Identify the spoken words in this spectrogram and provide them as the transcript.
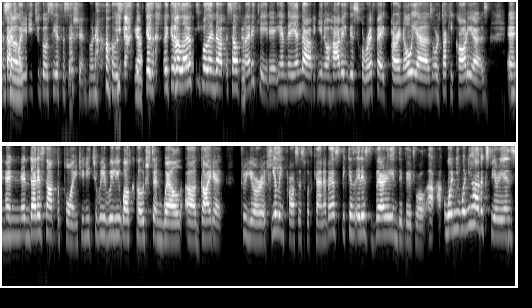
And that's so, why you need to go see a physician. Who knows? Yeah, yeah. because because a lot of people end up self-medicating and they end up, you know, having these horrific paranoias or tachycardias. And, mm-hmm. and, and that is not the point. You need to be really well coached and well uh, guided through your healing process with cannabis because it is very individual. Uh, uh, when you when you have experience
